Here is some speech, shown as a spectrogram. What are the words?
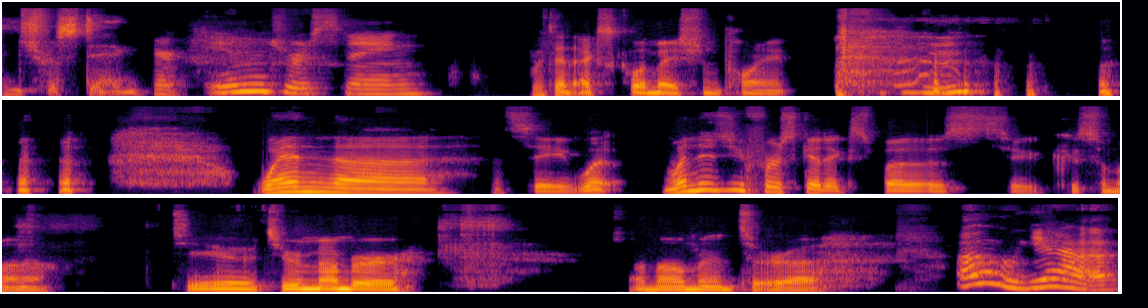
interesting They're interesting. with an exclamation point. Mhm. when uh let's see what when did you first get exposed to kusamono do you do you remember a moment or a Oh yeah,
